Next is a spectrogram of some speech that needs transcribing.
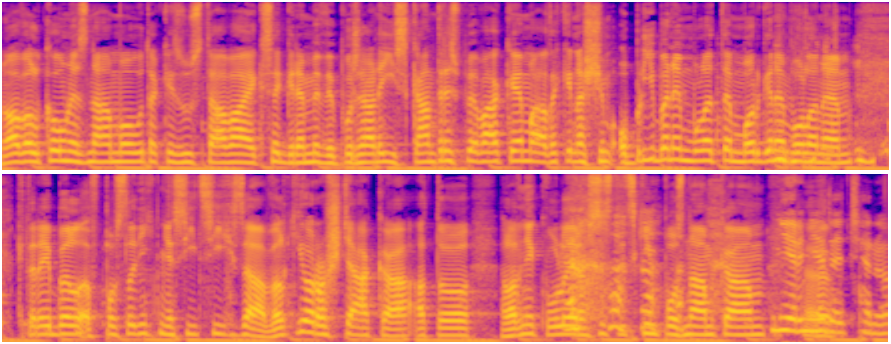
No a velkou neznámou taky zůstává, jak se Grammy vypořádají s country zpěvákem a taky naším oblíbeným muletem Morganem Volenem, který byl v posledních měsících za velkýho rošťáka a to hlavně kvůli rasistickým poznámkám. Mírně eh, řečeno.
